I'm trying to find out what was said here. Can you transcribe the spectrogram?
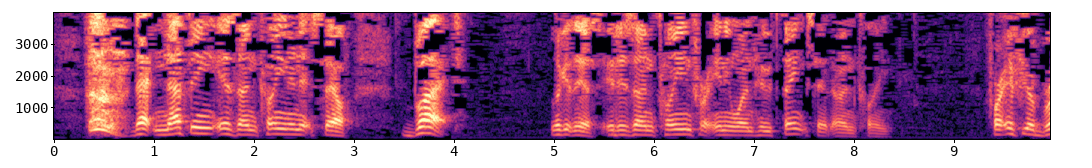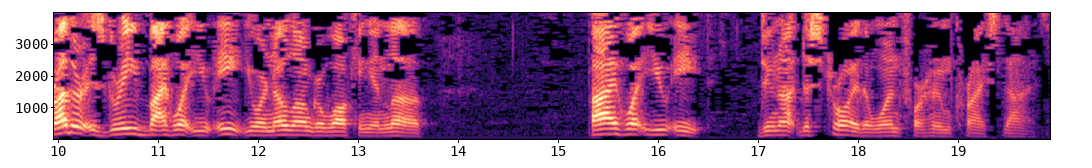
that nothing is unclean in itself, but Look at this. It is unclean for anyone who thinks it unclean. For if your brother is grieved by what you eat, you are no longer walking in love. By what you eat, do not destroy the one for whom Christ dies.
